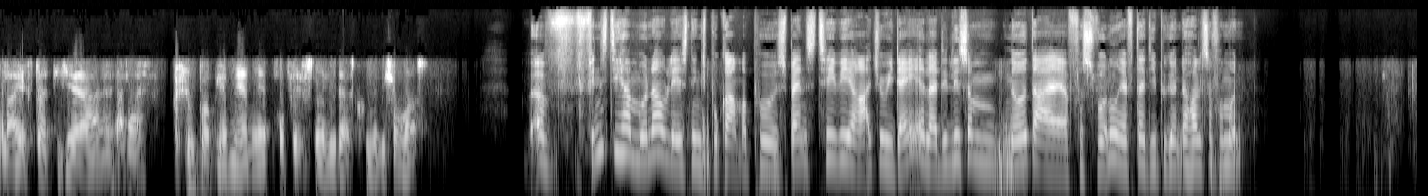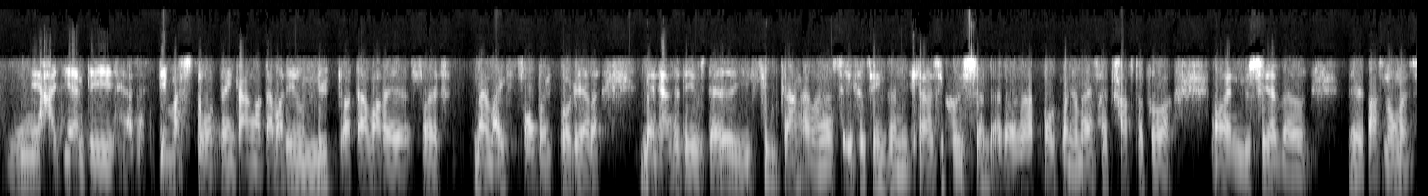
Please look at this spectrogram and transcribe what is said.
eller efter de her altså, klubber bliver mere og mere professionelle i deres kommunikation også. Og findes de her mundaflæsningsprogrammer på spansk tv og radio i dag, eller er det ligesom noget, der er forsvundet efter, at de begyndte at holde sig for mund? Nej, jamen det, altså, det var stort dengang, og der var det jo nyt, og der var det, så man var ikke forberedt på det. Altså. Men altså, det er jo stadig i fuld gang, at man har set så sent som i Classico i søndag, altså, der brugte man jo masser af kræfter på at, at analysere, hvad øh, Barcelonas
